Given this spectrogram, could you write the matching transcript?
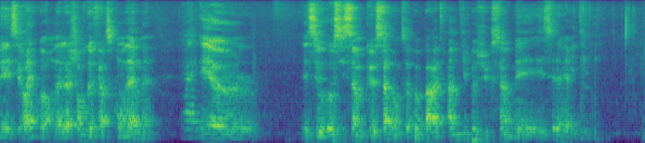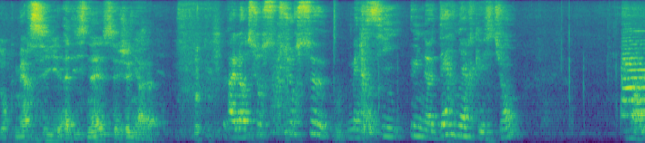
Mais c'est vrai, quoi, on a la chance de faire ce qu'on aime. Et, euh, et c'est aussi simple que ça, donc ça peut paraître un petit peu succinct, mais c'est la vérité. Donc merci à Disney, c'est génial. Alors sur, sur ce, merci. Une dernière question. Dans le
